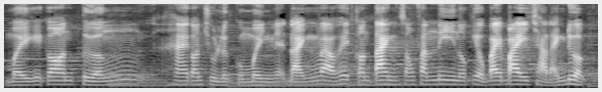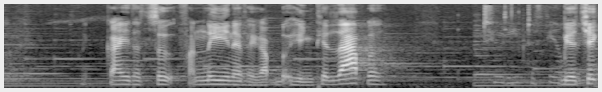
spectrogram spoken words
Mấy cái con tướng, hai con chủ lực của mình lại đánh vào hết con tanh, xong Fanny nó kiểu bay bay chả đánh được. Cay thật sự, Fanny này phải gặp đội hình thiết giáp cơ. Beatrix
